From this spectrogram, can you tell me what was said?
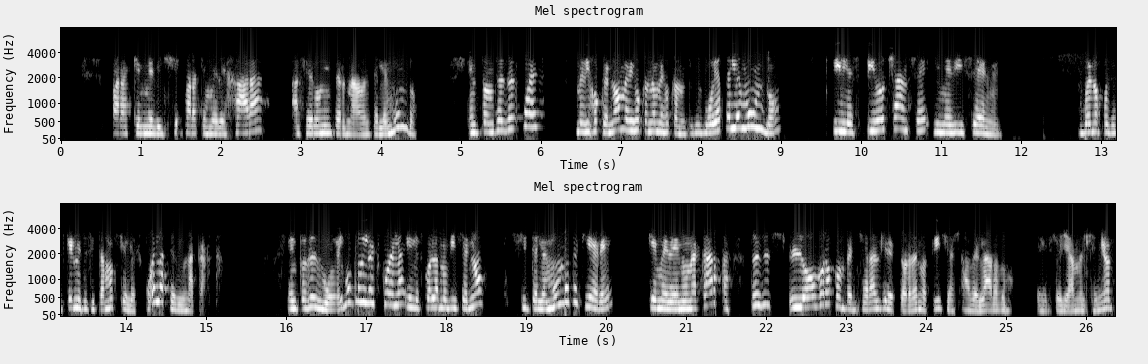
para que me dije, para que me dejara hacer un internado en Telemundo. Entonces después me dijo que no, me dijo que no, me dijo que no. Entonces voy a Telemundo y les pido chance y me dicen, bueno, pues es que necesitamos que la escuela te dé una carta. Entonces vuelvo con la escuela y la escuela me dice, no, si Telemundo te quiere, que me den una carta. Entonces logro convencer al director de noticias, Abelardo, eh, se llama el señor,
